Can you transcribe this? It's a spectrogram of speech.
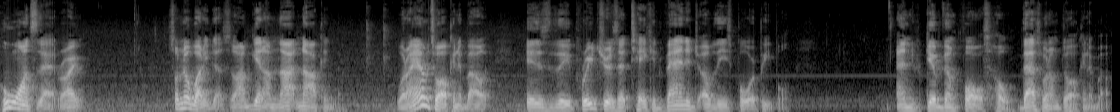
Who wants that, right? So nobody does. So again, I'm not knocking them. What I am talking about is the preachers that take advantage of these poor people and give them false hope. That's what I'm talking about.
